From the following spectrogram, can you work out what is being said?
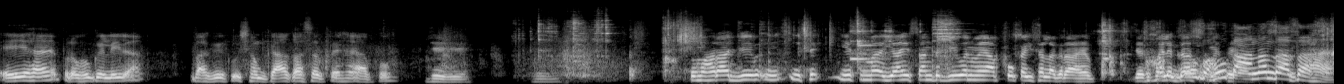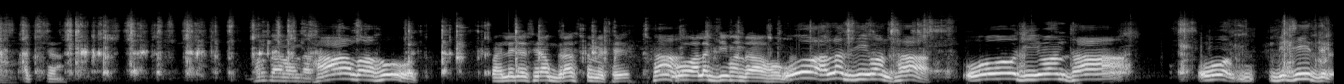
यही है प्रभु के लीला बाकी कुछ हम क्या कह सकते हैं आपको? जी जी। तो महाराज जी इस इस में यानी संत जीवन में आपको कैसा लग रहा है? जैसे पहले ग्रस्त बहुत आनंद आता है। अच्छा। बहुत आनंद हाँ बहुत। पहले जैसे आप ग्रस्त में थे हाँ। वो अलग जीवन रहा होगा। वो अलग जीवन था। वो जीवन था वो विचित्र।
